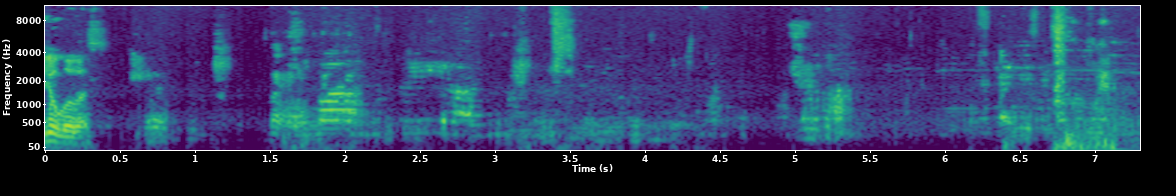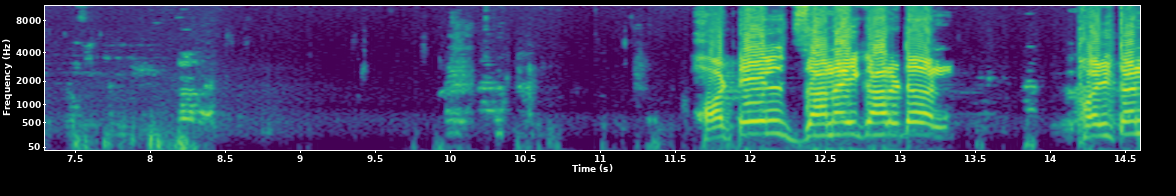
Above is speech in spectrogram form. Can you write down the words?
बस? हॉटेल जानाई गार्डन फलटण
